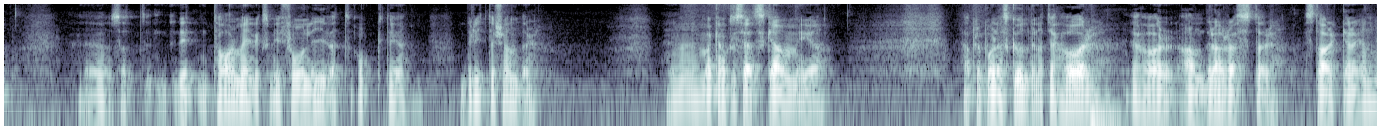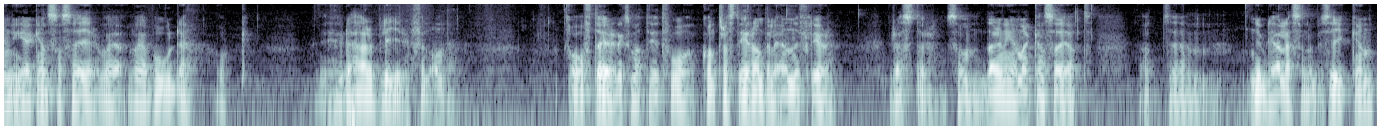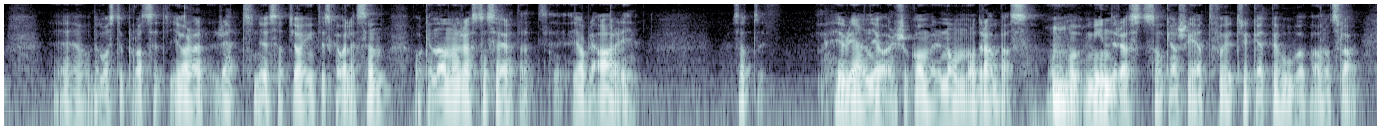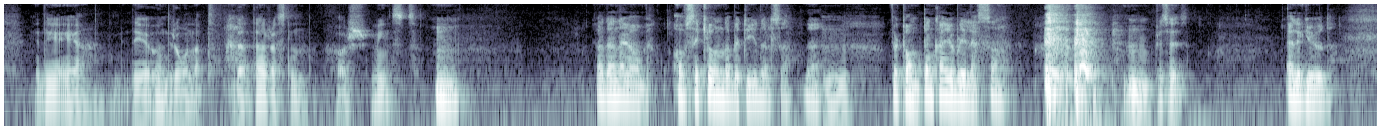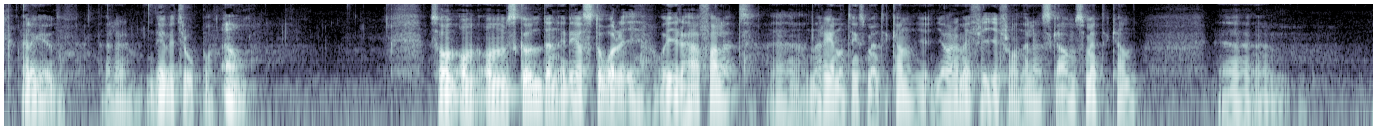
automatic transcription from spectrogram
Eh, så att det tar mig liksom ifrån livet och det bryter sönder. Eh, man kan också säga att skam är, apropå den här skulden, att jag hör, jag hör andra röster starkare än min egen som säger vad jag, vad jag borde och hur det här blir för någon. Och ofta är det liksom att det är två kontrasterande eller ännu fler röster. Som, där den ena kan säga att, att ehm, nu blir jag ledsen och besviken. eh, och du måste på något sätt göra rätt nu så att jag inte ska vara ledsen. Och en annan röst som säger att, att jag blir arg. Så att hur jag än gör så kommer någon att drabbas. Mm. Och, och min röst som kanske är att få uttrycka ett behov av, av något slag. Det är, det är underordnat. Den, den rösten hörs minst. Mm. Ja, den är av, av sekunda betydelse. Mm. för tomten kan ju bli ledsen. Mm, precis. Eller Gud. Eller Gud. Eller det vi tror på. Ja. Så om, om, om skulden är det jag står i. Och i det här fallet. Eh, när det är någonting som jag inte kan göra mig fri ifrån. Eller en skam som jag inte kan eh,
